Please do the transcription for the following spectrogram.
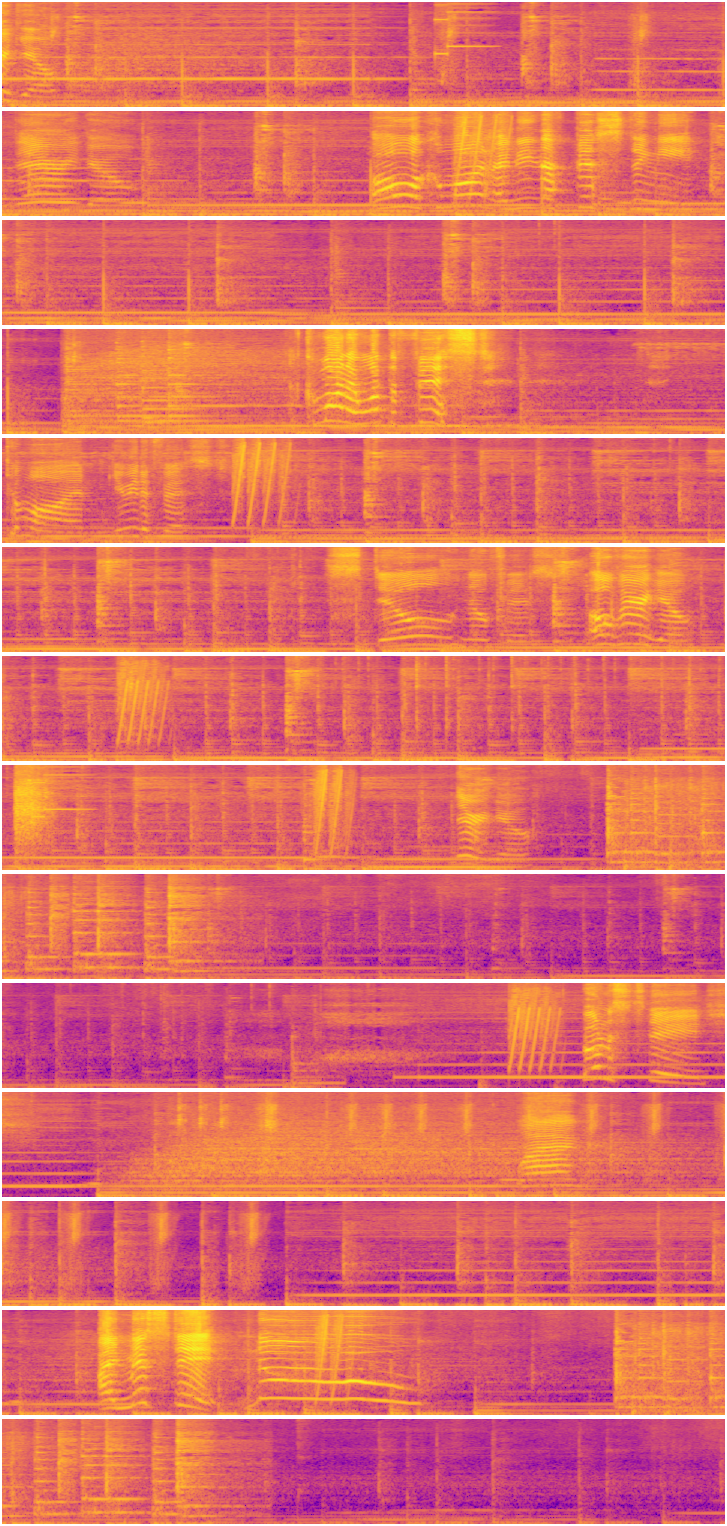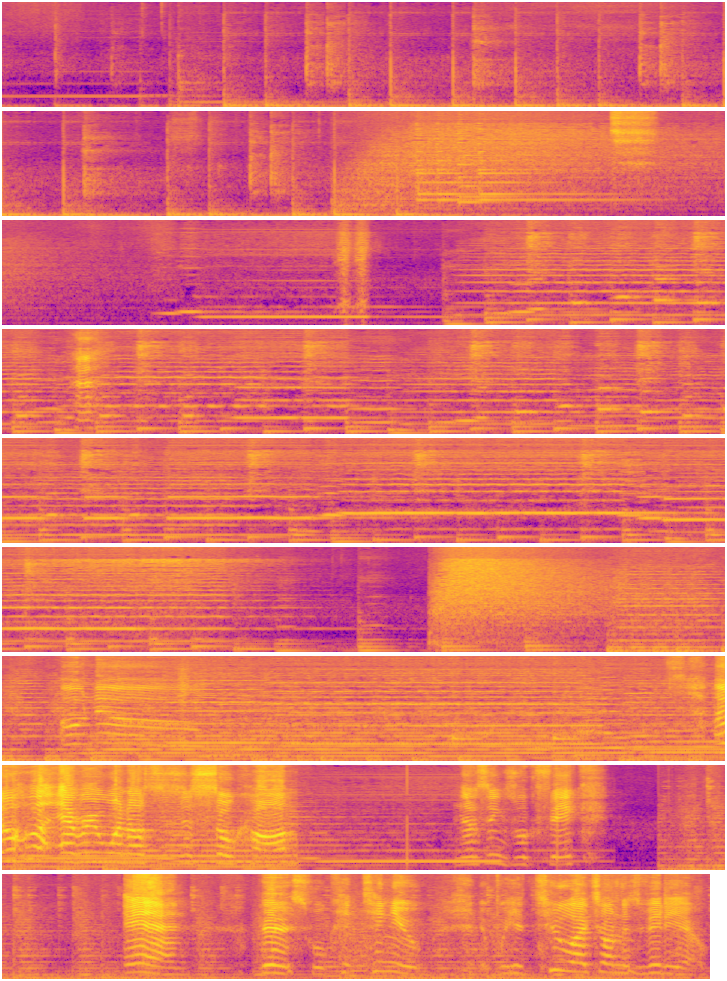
There we go. There we go. Oh, come on! I need that fist thingy. Come on, I want the fist! Come on, give me the fist. Still no fist. Oh, there we go. I missed everyone else is just so calm. Those things look fake. And this will continue if we hit two likes on this video.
